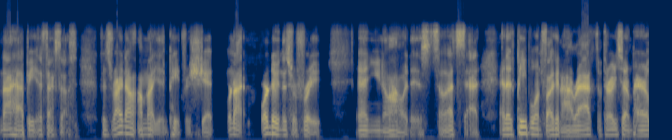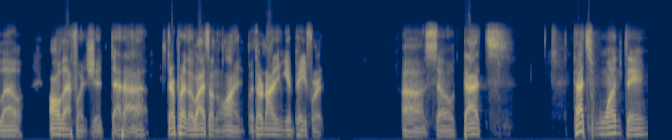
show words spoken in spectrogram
not happy. It affects us because right now I'm not getting paid for shit. We're not. we're doing this for free, and you know how it is. So that's sad. And there's people in fucking Iraq, the 37 parallel, all that fun shit that uh they're putting their lives on the line, but they're not even getting paid for it. Uh, so that's that's one thing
